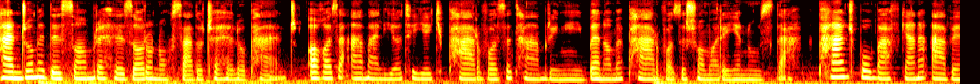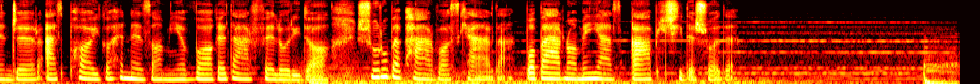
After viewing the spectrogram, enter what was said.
پنجم دسامبر 1945 آغاز عملیات یک پرواز تمرینی به نام پرواز شماره 19 پنج بمبافکن اونجر از پایگاه نظامی واقع در فلوریدا شروع به پرواز کردند. با برنامه از قبل چیده شده.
